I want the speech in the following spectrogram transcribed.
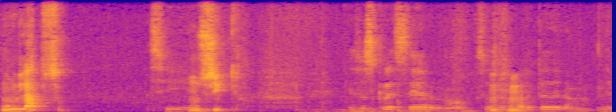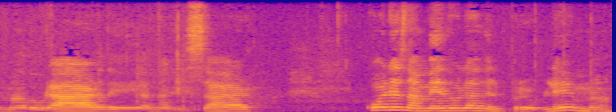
un lapso, Sí. un ciclo. Eso es crecer, ¿no? Eso es la parte de, la- de madurar, de analizar cuál es la médula del problema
